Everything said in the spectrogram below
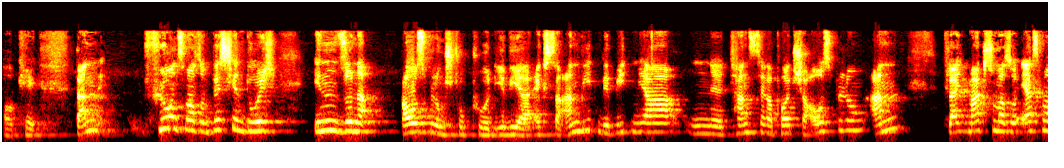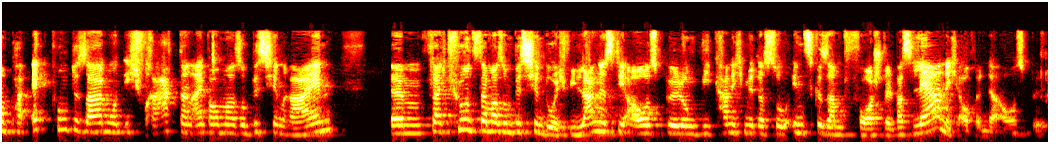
Okay, dann führ uns mal so ein bisschen durch in so eine Ausbildungsstruktur, die wir extra anbieten. Wir bieten ja eine tanztherapeutische Ausbildung an. Vielleicht magst du mal so erstmal ein paar Eckpunkte sagen und ich frage dann einfach mal so ein bisschen rein. Ähm, vielleicht führ uns da mal so ein bisschen durch. Wie lang ist die Ausbildung? Wie kann ich mir das so insgesamt vorstellen? Was lerne ich auch in der Ausbildung?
